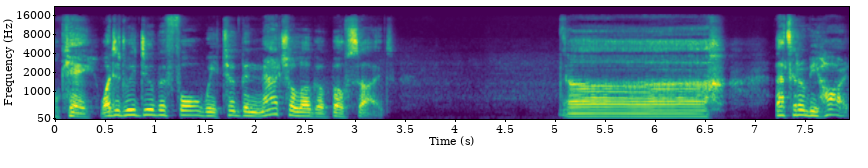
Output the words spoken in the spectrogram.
Okay, what did we do before? We took the natural log of both sides. Uh, that's going to be hard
